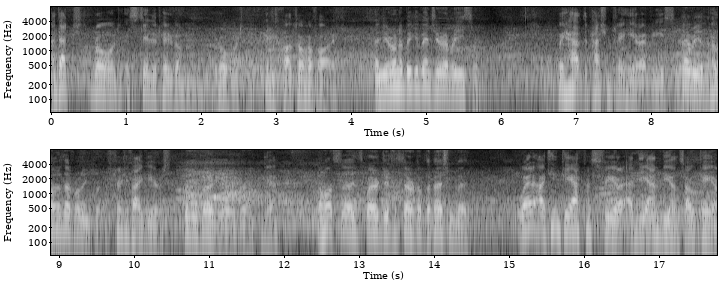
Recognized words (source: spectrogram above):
And that road is still the Pilgrim Road and it's called Tochar Phádraig. And you run a big event here every Easter. We have the Passion Play here every Easter. Every Easter. How long is that running for? 25 years. 25 years. yeah. Yeah. And what's uh, inspired you to start up the Passion Play? Well, I think the atmosphere and the ambience out there,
